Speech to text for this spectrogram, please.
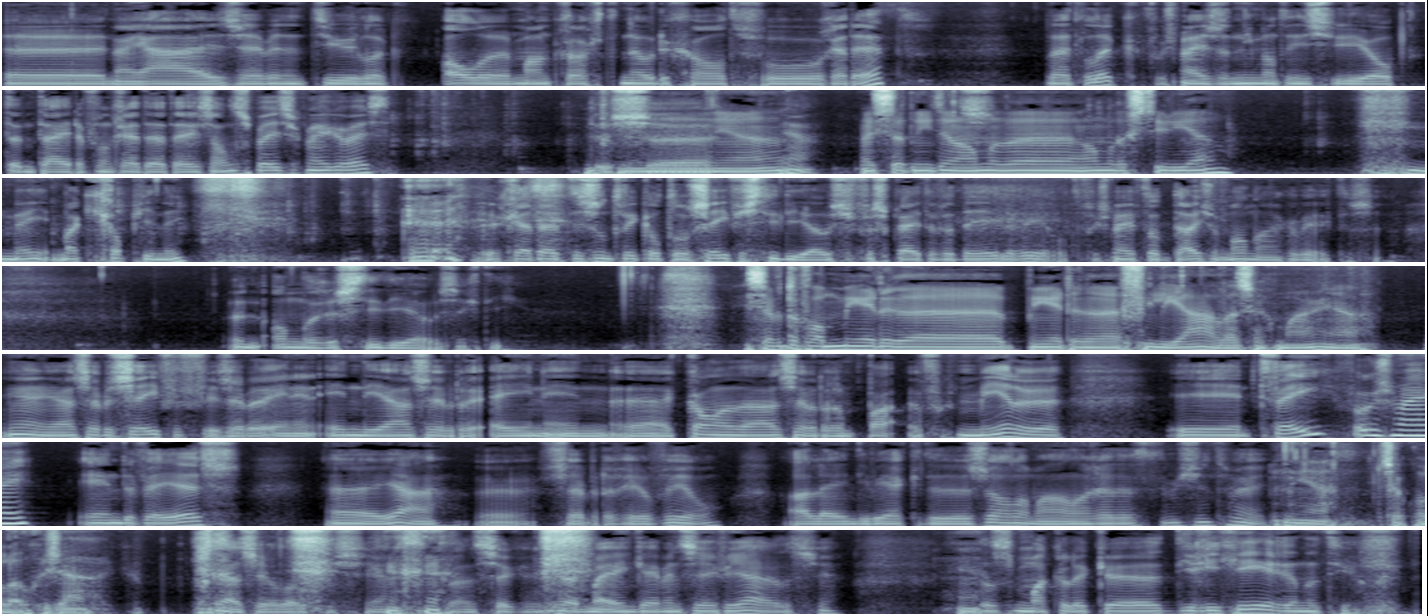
Uh, nou ja, ze hebben natuurlijk alle mankracht nodig gehad voor Red Dead. Letterlijk. Volgens mij is er niemand in de studio op ten tijde van Red Dead ergens anders bezig mee geweest. Dus uh, ja. ja. Maar is dat niet een andere, andere studio? nee, maak je grapje niet. Red Dead is ontwikkeld door zeven studio's verspreid over de hele wereld. Volgens mij heeft er duizend man aan gewerkt of zo. Een andere studio, zegt hij. Ze hebben toch wel meerdere, meerdere filialen, zeg maar, ja. Ja, ja, ze hebben zeven. Ze hebben er één in India, ze hebben er één in uh, Canada, ze hebben er een paar, meerdere in twee, volgens mij, in de VS. Uh, ja, uh, ze hebben er heel veel. Alleen die werken er dus allemaal aan Red Dead Redemption 2. Ja, dat is ook wel logisch eigenlijk. Ja, dat is heel logisch. Ja, hebt maar één game in zeven jaar, dus ja. ja. Dat is makkelijk dirigeren natuurlijk.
